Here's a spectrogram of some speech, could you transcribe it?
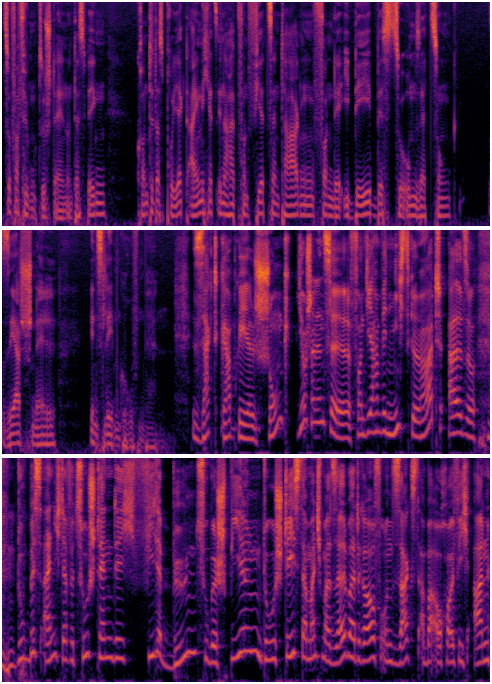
zur Verfügung zu stellen. Und deswegen konnte das Projekt eigentlich jetzt innerhalb von 14 Tagen von der Idee bis zur Umsetzung sehr schnell ins Leben gerufen werden sagt Gabriel Schunk. Joscha Lenzel, von dir haben wir nichts gehört. Also, mhm. du bist eigentlich dafür zuständig, viele Bühnen zu bespielen. Du stehst da manchmal selber drauf und sagst aber auch häufig an,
